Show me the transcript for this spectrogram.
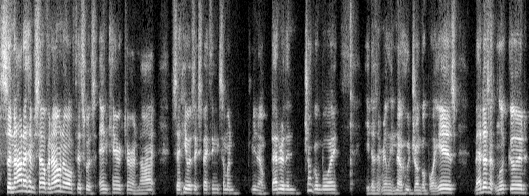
Sanada himself, and I don't know if this was in character or not, said he was expecting someone, you know, better than Jungle Boy. He doesn't really know who Jungle Boy is. That doesn't look good.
